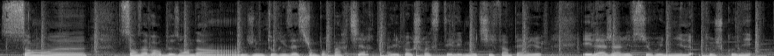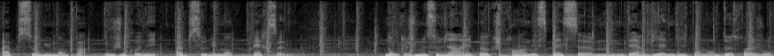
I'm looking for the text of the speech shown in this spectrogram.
sans, euh, sans avoir besoin d'une autorisation pour partir. À l'époque, je crois que c'était les motifs impérieux. Et là, j'arrive sur une île que je connais absolument pas, où je connais absolument personne. Donc je me souviens à l'époque, je prends un espèce euh, d'Airbnb pendant 2-3 jours.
